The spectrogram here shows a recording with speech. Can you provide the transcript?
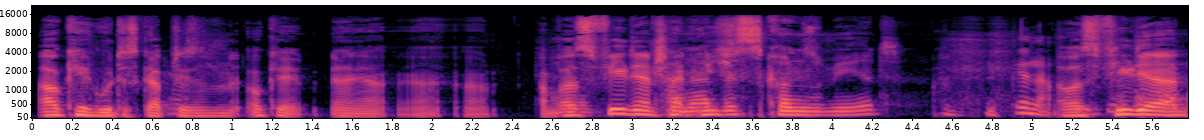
Ah, okay, gut, es gab ja. diesen, okay, ja, ja, ja. Aber es fiel dir anscheinend Cannabis nicht. konsumiert. Genau. Aber es fiel dir,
